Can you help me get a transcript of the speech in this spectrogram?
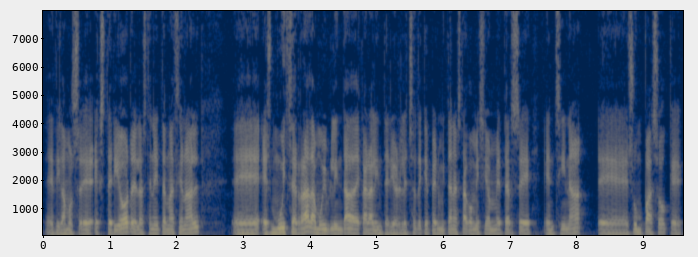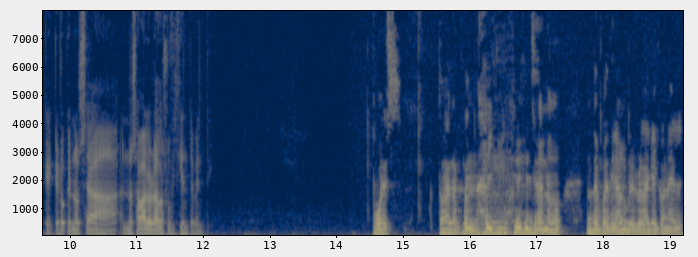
eh, digamos, eh, exterior, en la escena internacional, eh, es muy cerrada, muy blindada de cara al interior. El hecho de que permitan a esta comisión meterse en China es un paso que, creo que no se, ha, no se ha valorado suficientemente. Pues toda la razón. ya no, te puedo decir algo, pero es verdad que con el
